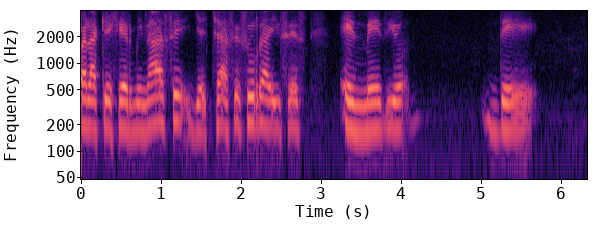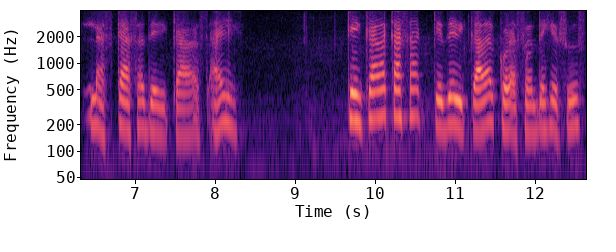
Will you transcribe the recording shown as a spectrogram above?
para que germinase y echase sus raíces en medio de las casas dedicadas a Él. Que en cada casa que es dedicada al corazón de Jesús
